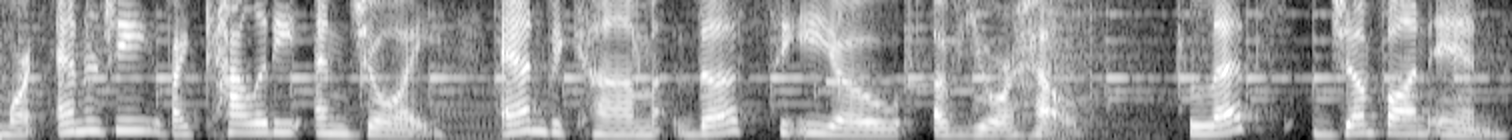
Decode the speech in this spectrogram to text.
more energy, vitality, and joy and become the CEO of your health. Let's jump on in.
